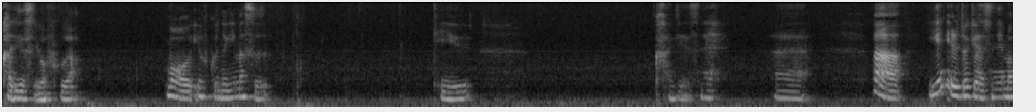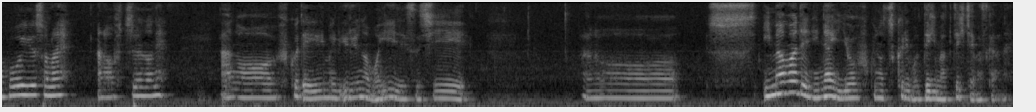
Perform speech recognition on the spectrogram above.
感じです洋服がもう洋服脱ぎます。っていう感じですね、まあ家にいる時はですね、まあ、こういうそのねあの普通のねあの服でいるのもいいですしあの、今までにない洋服の作りもできまできちゃいますからね。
